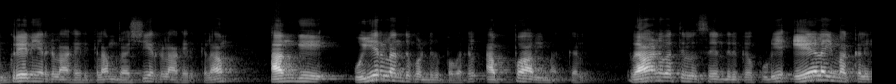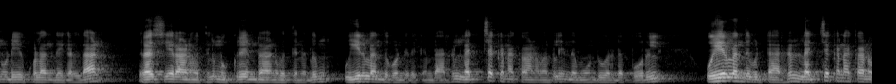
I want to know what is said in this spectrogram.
உக்ரேனியர்களாக இருக்கலாம் ரஷ்யர்களாக இருக்கலாம் அங்கே உயிரிழந்து கொண்டிருப்பவர்கள் அப்பாவி மக்கள் இராணுவத்தில் சேர்ந்திருக்கக்கூடிய ஏழை மக்களினுடைய குழந்தைகள் தான் ரஷ்ய இராணுவத்திலும் உக்ரைன் இராணுவத்தினரும் உயிரிழந்து கொண்டிருக்கின்றார்கள். லட்சக்கணக்கானவர்கள் இந்த மூன்று வருட போரில் உயிரிழந்து விட்டார்கள். லட்சக்கணக்கான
